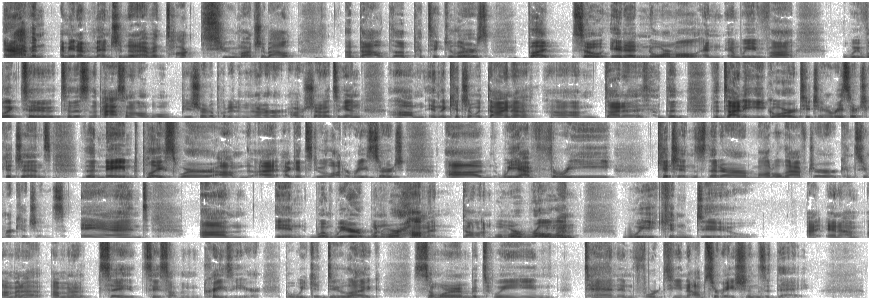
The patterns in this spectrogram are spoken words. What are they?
and I haven't. I mean, I've mentioned it. I haven't talked too much about about the particulars, but so in a normal and and we've uh, we've linked to to this in the past, and I'll we'll be sure to put it in our, our show notes again. Um, in the kitchen with Dinah, um, Dinah, the the Dinah Igor teaching and research kitchens, the named place where um, I, I get to do a lot of research. Uh, we have three kitchens that are modeled after consumer kitchens, and um, in when we're when we're humming, Don, when we're rolling, we can do I, and I'm I'm gonna I'm gonna say say something crazy here, but we could do like somewhere in between ten and fourteen observations a day,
